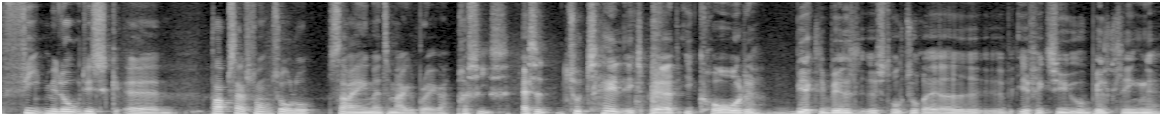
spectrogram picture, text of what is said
fin melodisk øh, popsaxofon solo, så ringer man til Michael Brecker. Præcis. Altså total ekspert i korte, virkelig velstrukturerede, effektive, velklingende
